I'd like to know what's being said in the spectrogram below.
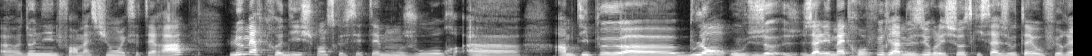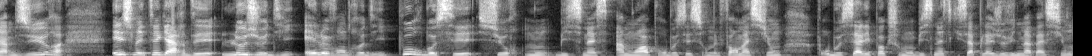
euh, donner une formation, etc. Le mercredi, je pense que c'était mon jour euh, un petit peu euh, blanc où j'allais mettre au fur et à mesure les choses qui s'ajoutaient au fur et à mesure. Et je m'étais gardé le jeudi et le vendredi pour bosser sur mon business à moi, pour bosser sur mes formations, pour bosser à l'époque sur mon business qui s'appelait Je vis de ma passion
